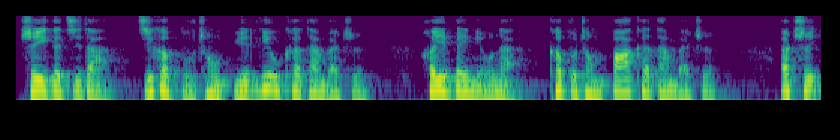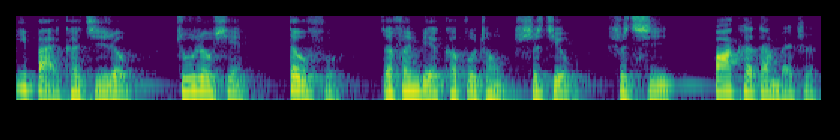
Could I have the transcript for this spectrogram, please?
吃一个鸡蛋即可补充约六克蛋白质，喝一杯牛奶可补充八克蛋白质，而吃一百克鸡肉、猪肉馅、豆腐则分别可补充十九、十七、八克蛋白质。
